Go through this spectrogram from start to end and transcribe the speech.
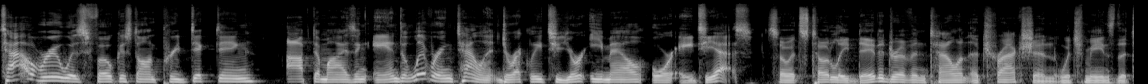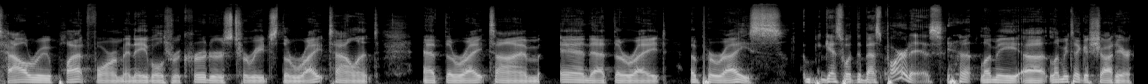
Talroo is focused on predicting, optimizing, and delivering talent directly to your email or ATS. So it's totally data driven talent attraction, which means the Talroo platform enables recruiters to reach the right talent at the right time and at the right price. Guess what the best part is? let me uh, let me take a shot here.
